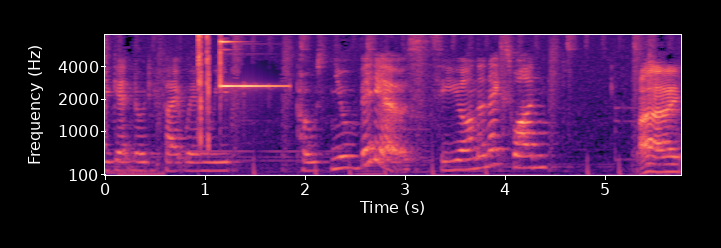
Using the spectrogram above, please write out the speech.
you get notified when we post new videos. See you on the next one. Bye.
